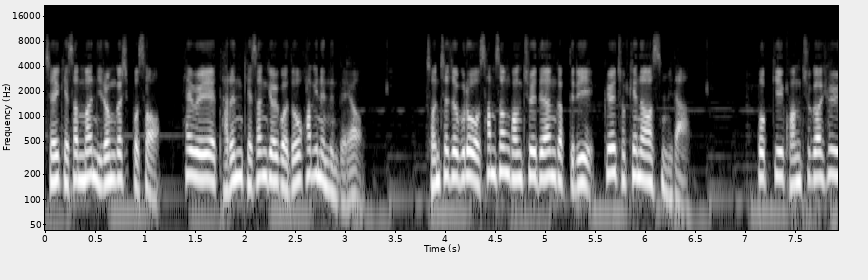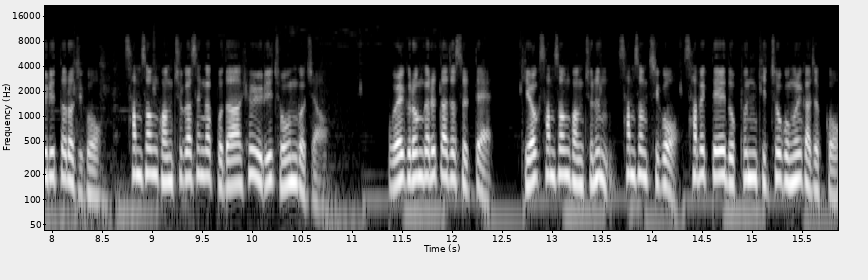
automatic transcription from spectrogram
제 계산만 이런가 싶어서 해외의 다른 계산 결과도 확인했는데요. 전체적으로 삼성 광추에 대한 값들이 꽤 좋게 나왔습니다. 뽑기 광추가 효율이 떨어지고 삼성 광추가 생각보다 효율이 좋은 거죠. 왜 그런가를 따졌을 때 기억 삼성 광추는 삼성치고 400대의 높은 기초공을 가졌고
